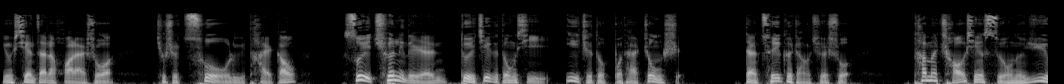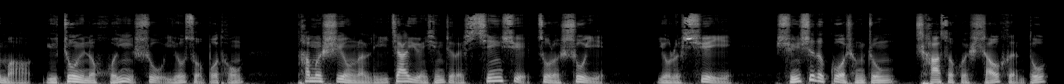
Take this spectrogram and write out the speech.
用现在的话来说，就是错误率太高，所以圈里的人对这个东西一直都不太重视。但崔科长却说，他们朝鲜所用的玉矛与中原的魂引术有所不同，他们是用了离家远行者的鲜血做了术引，有了血引，巡视的过程中差错会少很多。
